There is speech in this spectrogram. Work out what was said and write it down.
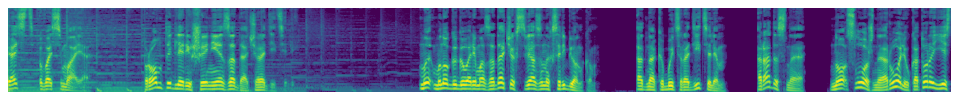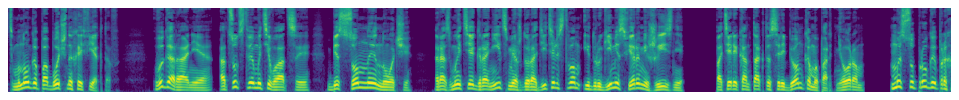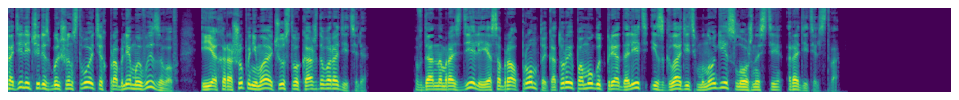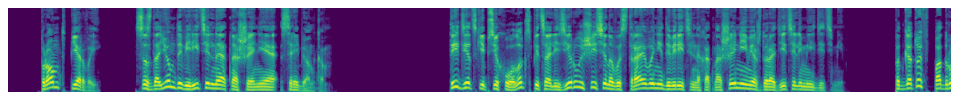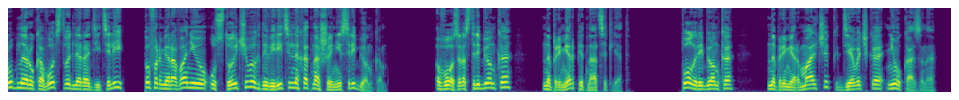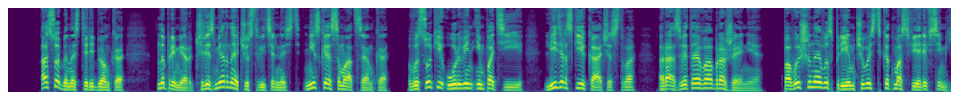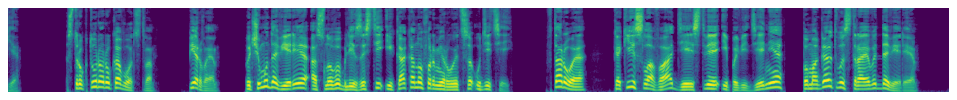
Часть восьмая. Промпты для решения задач родителей. Мы много говорим о задачах, связанных с ребенком. Однако быть родителем – радостная, но сложная роль, у которой есть много побочных эффектов. Выгорание, отсутствие мотивации, бессонные ночи, размытие границ между родительством и другими сферами жизни, потеря контакта с ребенком и партнером. Мы с супругой проходили через большинство этих проблем и вызовов, и я хорошо понимаю чувства каждого родителя. В данном разделе я собрал промпты, которые помогут преодолеть и сгладить многие сложности родительства. Промпт первый. Создаем доверительные отношения с ребенком. Ты детский психолог, специализирующийся на выстраивании доверительных отношений между родителями и детьми. Подготовь подробное руководство для родителей по формированию устойчивых доверительных отношений с ребенком. Возраст ребенка, например, 15 лет. Пол ребенка, например, мальчик, девочка, не указано. Особенности ребенка, например, чрезмерная чувствительность, низкая самооценка, высокий уровень эмпатии, лидерские качества, развитое воображение, повышенная восприимчивость к атмосфере в семье. Структура руководства. Первое. Почему доверие – основа близости и как оно формируется у детей? Второе. Какие слова, действия и поведение помогают выстраивать доверие?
